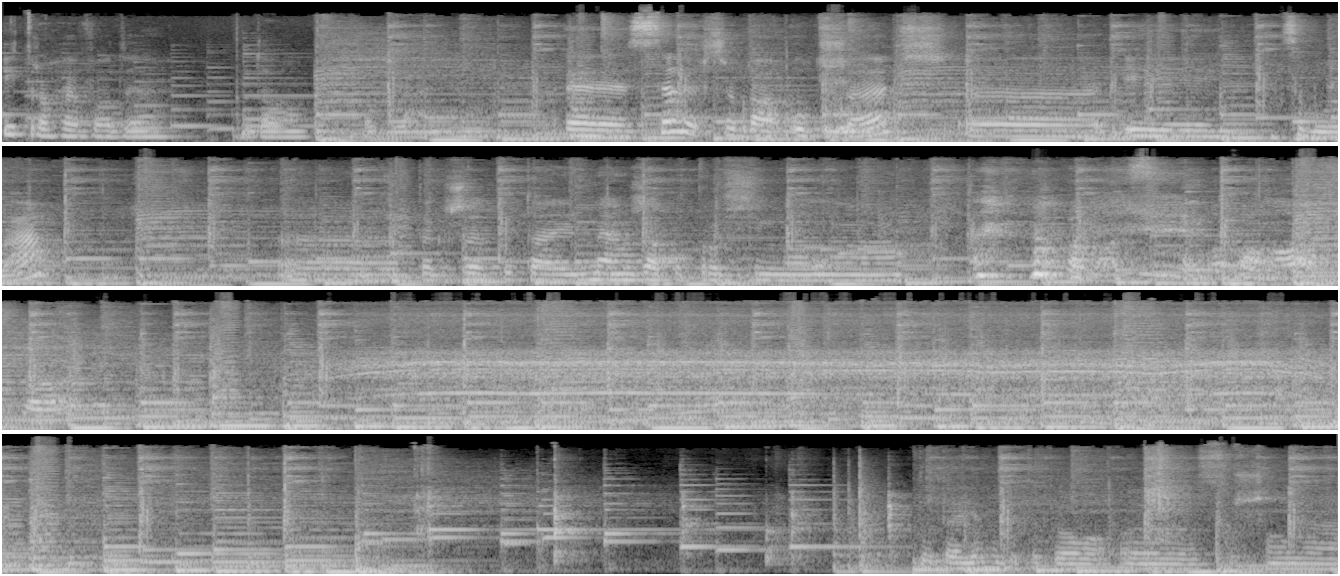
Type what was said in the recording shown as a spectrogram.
i trochę wody do podlania. E, Seler trzeba utrzeć e, i cebula. E, Także tutaj męża poprosimy na pomoc. O pomoc tak. Dodajemy do tego suszone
